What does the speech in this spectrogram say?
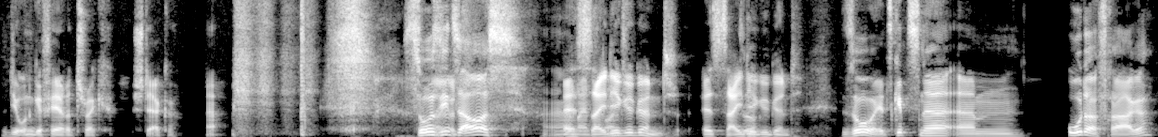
die ungefähre Trackstärke. Ja. So Na sieht's aus. Mein es sei dir Freund. gegönnt. Es sei So. dir gegönnt. So, jetzt gibt's eine ähm, Oder-Frage.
